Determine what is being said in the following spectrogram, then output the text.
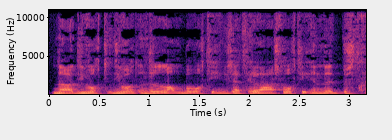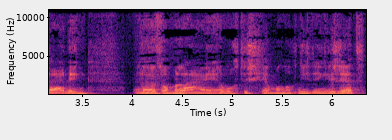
Nou, die wordt, die wordt in de landbouw wordt die ingezet. Helaas wordt die in de bestrijding uh, van malaria wordt die schimmel nog niet ingezet.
